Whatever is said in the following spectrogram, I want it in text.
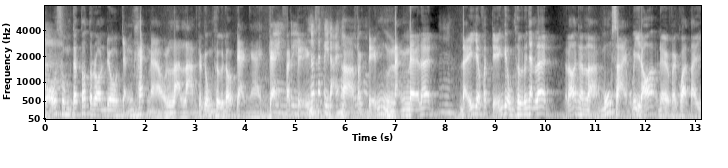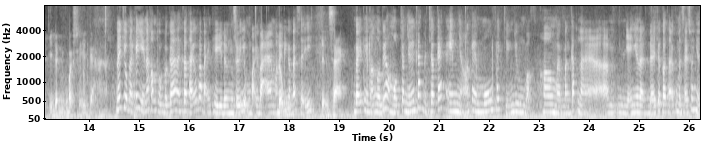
bổ sung testosterone vô chẳng khác nào là làm cho cái ung thư đó càng ngày càng, càng phát triển. nó sẽ phì đại hơn à, phát triển nặng nề lên. Ừ. đẩy cho phát triển cái ung thư đó nhanh lên. Đó nên là muốn xài một cái gì đó đều phải qua tay chỉ định của bác sĩ cả nói chung là cái gì nó không thuộc về cái cơ thể của các bạn thì đừng sử dụng bậy bạ mà hãy đi gặp bác sĩ. Chính xác. Vậy thì mọi người biết là một trong những cái cách mà cho các em nhỏ các em muốn phát triển dương vật hơn mà bằng cách là dạng như là để cho cơ thể của mình sản xuất nhiều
